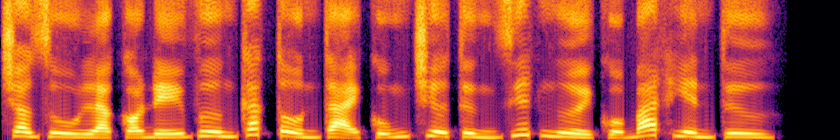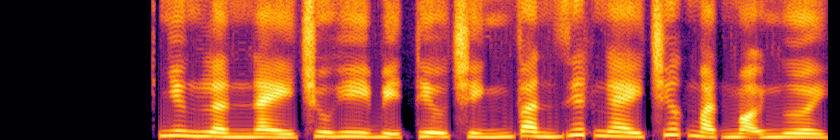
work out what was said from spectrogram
cho dù là có đế vương các tồn tại cũng chưa từng giết người của bát hiền từ Nhưng lần này Chu Hy bị tiêu chính văn giết ngay trước mặt mọi người,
